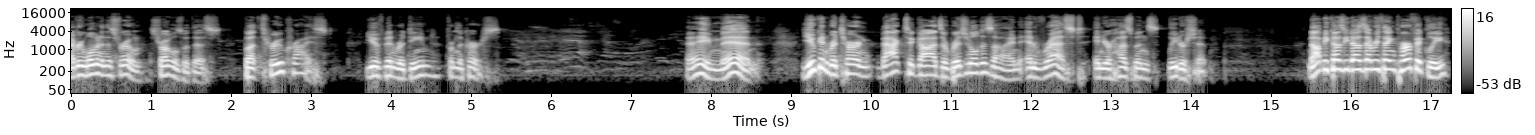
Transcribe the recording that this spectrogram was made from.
Every woman in this room struggles with this. But through Christ, you have been redeemed from the curse. Amen. You can return back to God's original design and rest in your husband's leadership. Not because he does everything perfectly,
